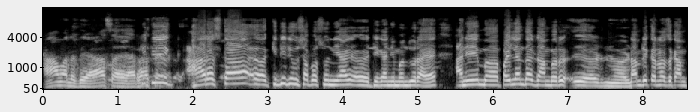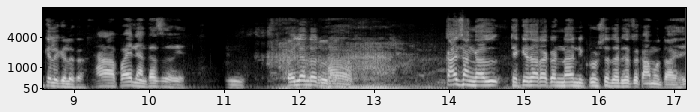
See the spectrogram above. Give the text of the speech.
आम्हाला ते असं आहे किती हा रस्ता अ, किती दिवसापासून या अ, ठिकाणी मंजूर आहे आणि म, पहिल्यांदा डांबर अ, डांबरीकरणाचं काम केलं गेलं का हा पहिल्यांदाच. हम्म. पहिल्यांदाच होतं हा. काय सांगाल ठेकेदाराकडनं निकृष्ट दर्जाचं काम होत आहे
